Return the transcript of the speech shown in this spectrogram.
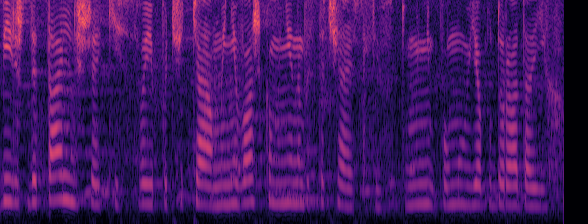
більш детальніше якісь свої почуття, мені важко, мені не вистачає слів. Тому я буду рада їх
